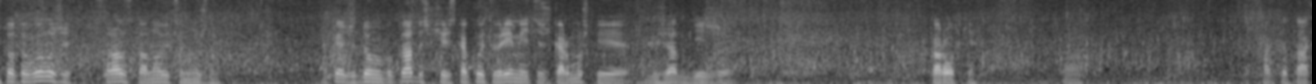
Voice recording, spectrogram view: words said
что-то выложить, сразу становится нужным. Опять же, дома выкладываешь, через какое-то время эти же кормушки лежат здесь же, в коробке. Вот. Как-то так.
